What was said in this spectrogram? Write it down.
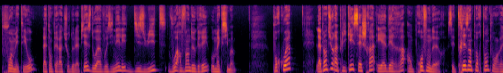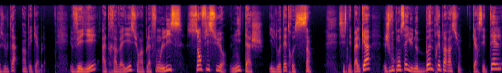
point météo, la température de la pièce doit avoisiner les 18 voire 20 degrés au maximum. Pourquoi? La peinture appliquée séchera et adhérera en profondeur. C'est très important pour un résultat impeccable. Veillez à travailler sur un plafond lisse, sans fissures ni taches. Il doit être sain. Si ce n'est pas le cas, je vous conseille une bonne préparation, car c'est elle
